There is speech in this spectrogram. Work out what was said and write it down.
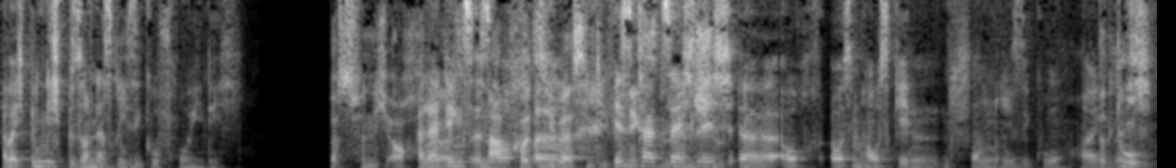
Aber ich bin nicht besonders risikofreudig. das finde ich auch Allerdings äh, ist auch nachvollziehbar. äh, ist tatsächlich äh, auch aus dem Haus gehen schon ein Risiko eigentlich. Du,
